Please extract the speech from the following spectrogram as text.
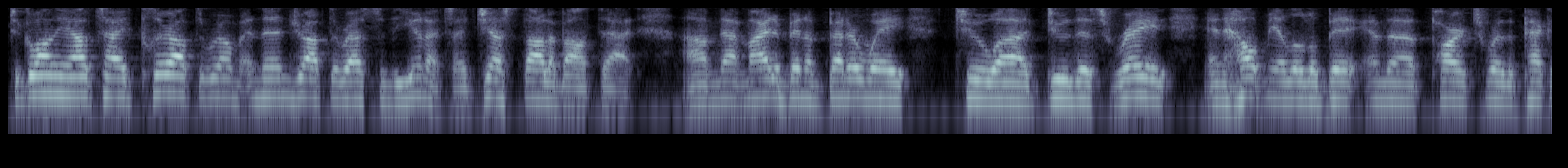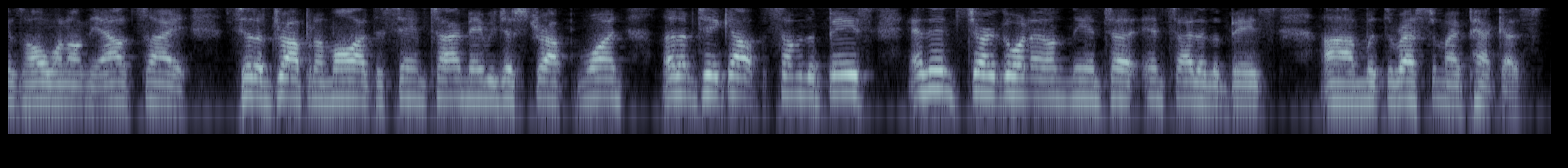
to go on the outside, clear out the room, and then drop the rest of the units. I just thought about that. Um, that might have been a better way to uh, do this raid and help me a little bit in the parts where the P.E.K.K.A.s all went on the outside. Instead of dropping them all at the same time, maybe just drop one, let them take out some of the base, and then start going on the inside of the base um, with the rest of my P.E.K.K.A.s.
